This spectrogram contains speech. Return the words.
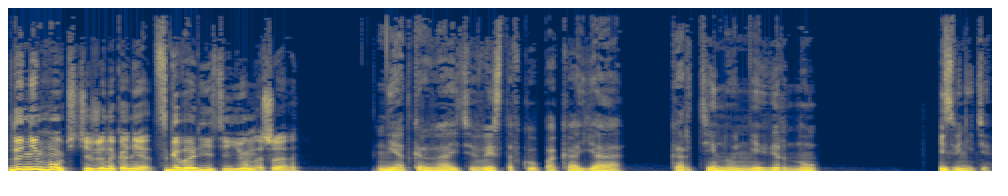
«Да не мучьте же, наконец! Говорите, юноша!» «Не открывайте выставку, пока я картину не верну», Извините.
